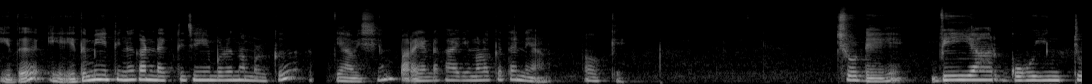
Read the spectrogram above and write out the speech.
ഇത് ഏത് മീറ്റിംഗ് കണ്ടക്ട് ചെയ്യുമ്പോഴും നമ്മൾക്ക് അത്യാവശ്യം പറയേണ്ട കാര്യങ്ങളൊക്കെ തന്നെയാണ്. Okay. Today we are going to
